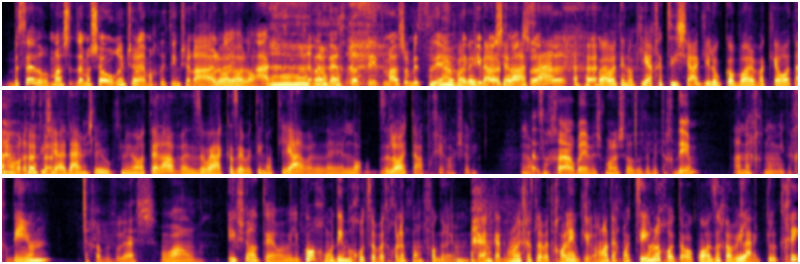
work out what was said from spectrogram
בסדר, מה זה מה שההורים שלהם מחליטים שנכון אה, לא, להם. לא, לא. את מבחינתך רצית משהו מסוים, וקיבלת משהו אחר. הוא היה בתינוקייה חצי שעה, כאילו הוא קבע לבקר אותנו, ורציתי שהידיים שלי יהיו פנויות אליו, אז הוא היה כזה בתינוקייה, אבל אה, לא, זה לא הייתה הבחירה שלי. אז אחרי 48 שעות אתם מתאחדים? אנחנו מתאחדים, איך המפגש? וואו, אי אפשר לתאר במילים, כמו אנחנו עומדים מחוץ לבית חולים כמו מפגרים, כן, כי אתם לא נכנסת לבית חולים, כאילו אמרתי, איך מציעים לך אותו, כמו איזה חבילה, כאילו קחי.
